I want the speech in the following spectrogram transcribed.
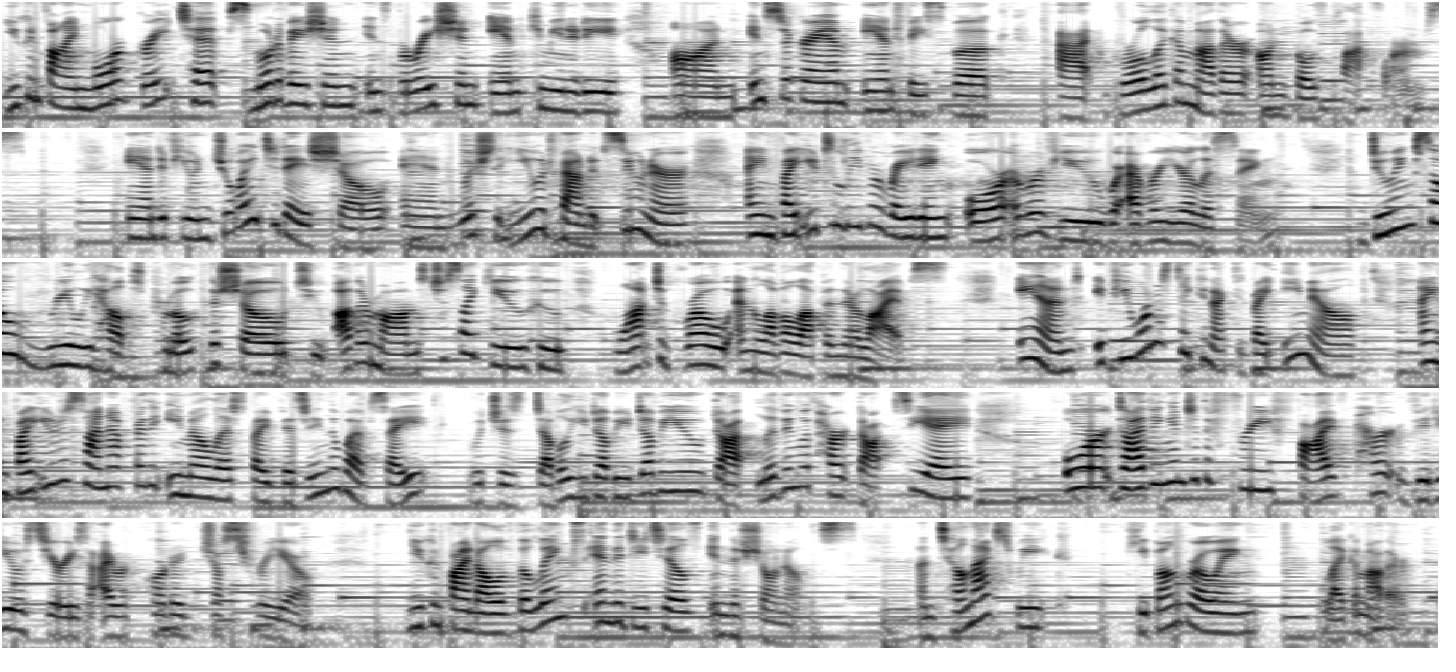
You can find more great tips, motivation, inspiration, and community on Instagram and Facebook at Grow Like a Mother on both platforms. And if you enjoyed today's show and wish that you had found it sooner, I invite you to leave a rating or a review wherever you're listening. Doing so really helps promote the show to other moms just like you who want to grow and level up in their lives. And if you want to stay connected by email, I invite you to sign up for the email list by visiting the website, which is www.livingwithheart.ca or diving into the free five part video series that I recorded just for you. You can find all of the links and the details in the show notes. Until next week, keep on growing like a mother.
